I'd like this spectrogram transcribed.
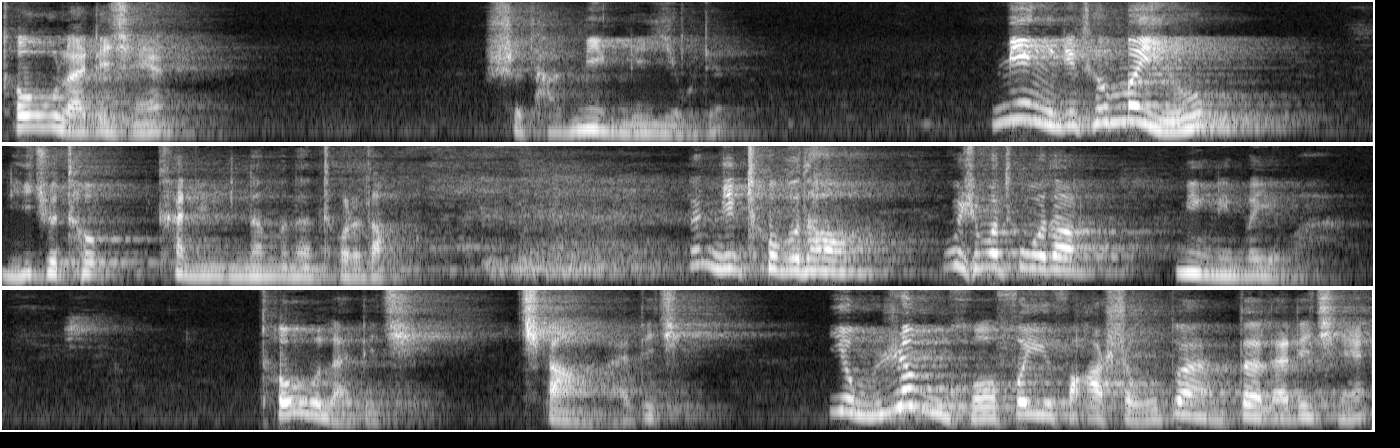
偷来的钱是他命里有的，命里头没有，你去偷，看你能不能偷得到？那你偷不到啊？为什么偷不到？命里没有啊！偷来的钱，抢来的钱，用任何非法手段得来的钱，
